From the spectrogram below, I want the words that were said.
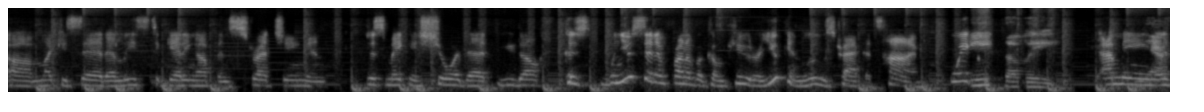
um, like you said at least to getting up and stretching and just making sure that you don't because when you sit in front of a computer you can lose track of time quickly easily I mean, yeah.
